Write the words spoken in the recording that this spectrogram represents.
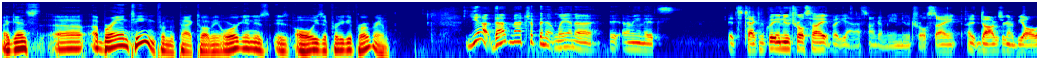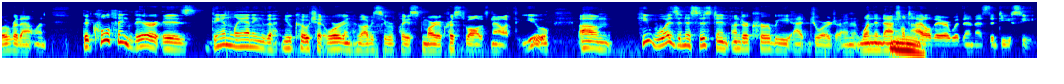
against uh, a brand team from the Pac-12. I mean, Oregon is is always a pretty good program. Yeah, that matchup in Atlanta. I mean, it's it's technically a neutral site, but yeah, that's not going to be a neutral site. Uh, dogs are going to be all over that one. The cool thing there is Dan Lanning, the new coach at Oregon, who obviously replaced Mario Cristobal, is now at the U. Um, he was an assistant under Kirby at Georgia and won the national mm. title there with them as the DC.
